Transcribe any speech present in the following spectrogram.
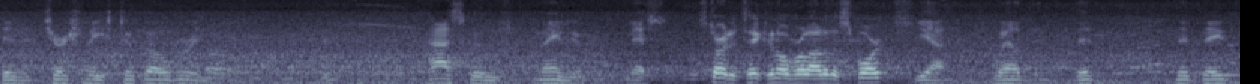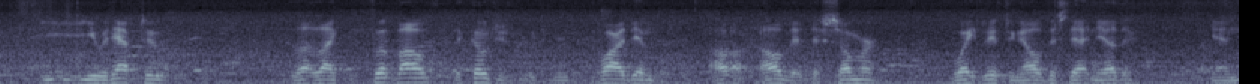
then the church leagues took over and the high schools mainly, that's, Started taking over a lot of the sports? yeah, well, that, that they, you, would have to, like football, the coaches would require them all, all the, the summer weightlifting, all this, that, and the other, and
